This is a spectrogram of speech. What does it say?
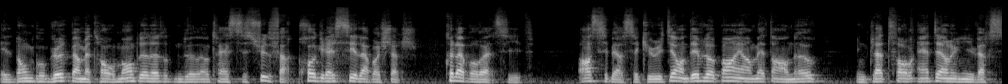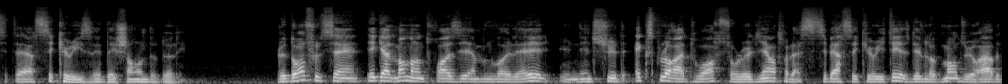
Et donc, Google permettra au membre de notre institut de faire progresser la recherche collaborative en cybersécurité en développant et en mettant en œuvre une plateforme interuniversitaire sécurisée d'échange de données. Le don soutient également dans le troisième volet une étude exploratoire sur le lien entre la cybersécurité et le développement durable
